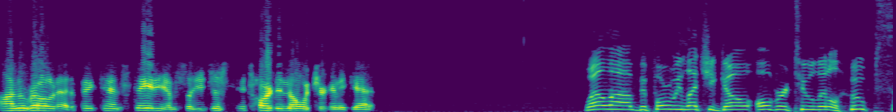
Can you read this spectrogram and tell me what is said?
on the road at a Big Ten stadium, so you just it's hard to know what you're going to get. Well, uh, before we let you go, over to little hoops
